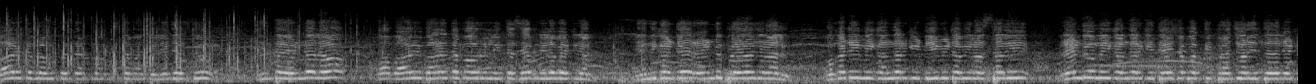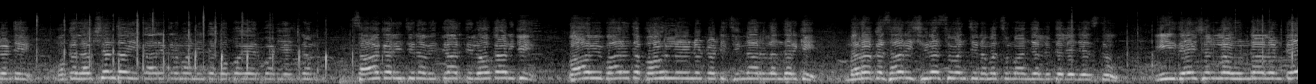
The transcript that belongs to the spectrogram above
భారత ప్రభుత్వం తరఫున ఉంచుతామని తెలియజేస్తూ ఇంత ఎండలో మా భావి భారత పౌరులు ఇంతసేపు నిలబెట్టినాం. ఎందుకంటే రెండు ప్రయోజనాలు. ఒకటి మీకు అందరికీ డి విటమిన్ వస్తుంది. రెండు మీకు అందరికీ దేశభక్తి ప్రజ్వలిస్తుంది అనేటువంటి ఒక లక్ష్యంతో ఈ కార్యక్రమాన్ని ఇంత గొప్పగా ఏర్పాటు చేసినాం. సహకరించిన విద్యార్థి లోకానికి భావి భారత పౌరులైనటువంటి చిన్నారులందరికీ మరొకసారి శిరస్సు వంచి నమస్సుమాంజలు తెలియజేస్తూ ఈ దేశంలో ఉండాలంటే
